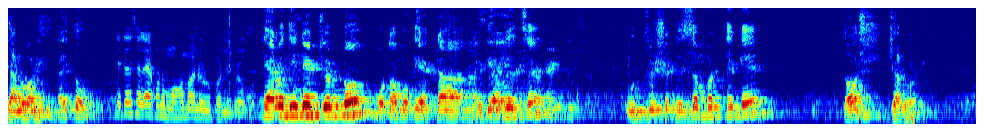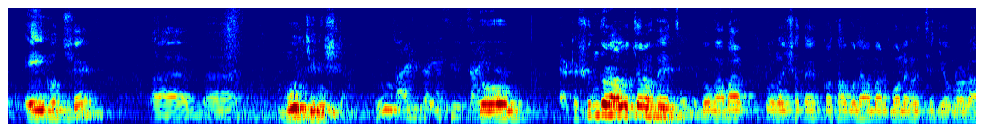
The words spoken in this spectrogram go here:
জানুয়ারি তাই তো? এটা স্যার এখন মহামানের উপর নির্ভর করবে। তেরো দিনের জন্য মোটামুটি একটা আইডিয়া হয়েছে। উনত্রিশে ডিসেম্বর থেকে দশ জানুয়ারি। এই হচ্ছে মূল জিনিসটা। তো একটা সুন্দর আলোচনা হয়েছে এবং আমার ওনার সাথে কথা বলে আমার মনে হয়েছে যে ওনারা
